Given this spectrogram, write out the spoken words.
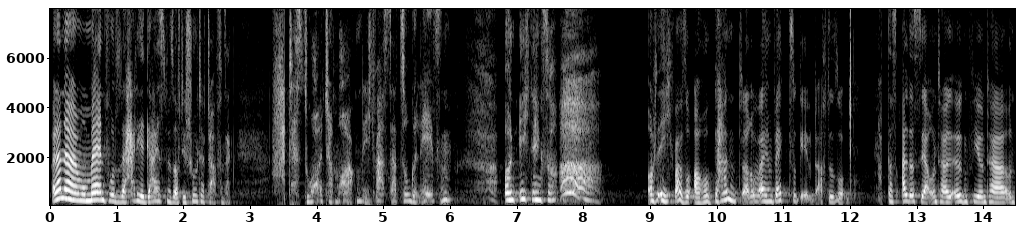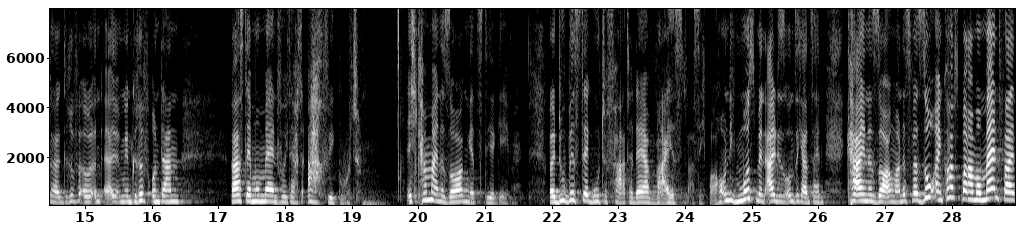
weil dann der Moment, wo der Heilige Geist mir so auf die Schulter taucht und sagt, hattest du heute Morgen nicht was dazu gelesen? Und ich denke so, und ich war so arrogant, darüber hinwegzugehen und dachte so, habe das alles ja unter irgendwie unter, unter Griff, äh, im Griff. Und dann war es der Moment, wo ich dachte, ach, wie gut. Ich kann meine Sorgen jetzt dir geben weil du bist der gute Vater, der ja weiß, was ich brauche. Und ich muss mir in all diesen unsicheren Zeiten keine Sorgen machen. Das war so ein kostbarer Moment, weil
